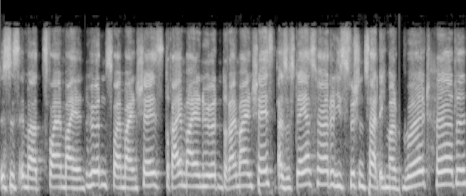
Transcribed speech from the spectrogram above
Es ist immer zwei Meilen Hürden, zwei Meilen Chase, drei Meilen Hürden, drei Meilen Chase. Also Stayers Hurdle hieß zwischenzeitlich mal World Hurdle.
